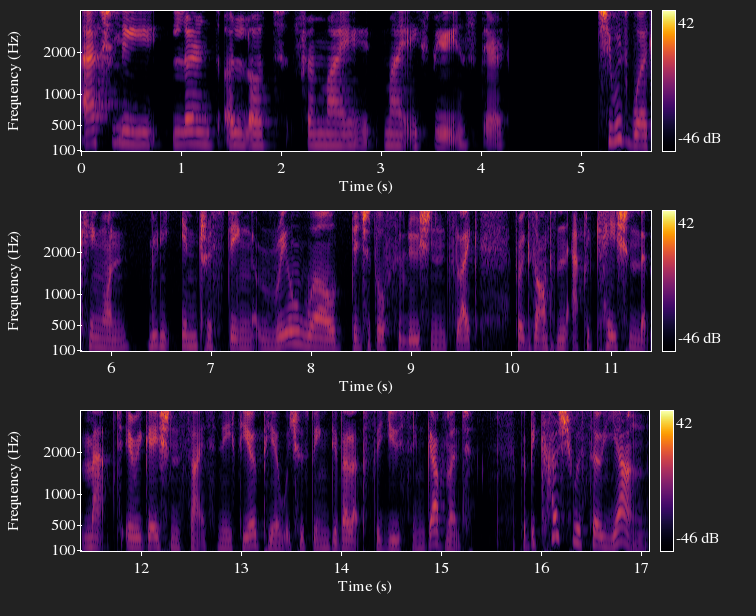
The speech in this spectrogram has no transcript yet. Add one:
I actually learned a lot from my my experience there. She was working on really interesting real world digital solutions, like, for example, an application that mapped irrigation sites in Ethiopia, which was being developed for use in government. But because she was so young,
